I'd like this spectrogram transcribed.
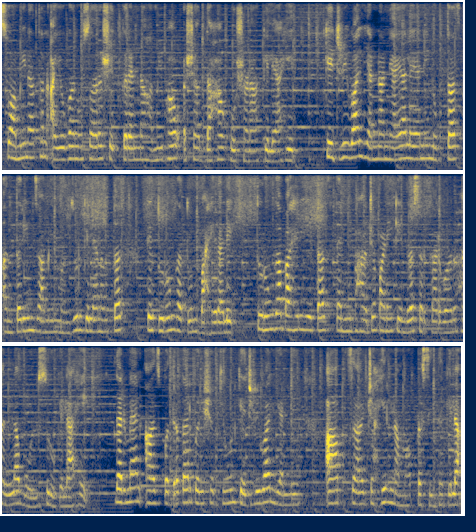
स्वामीनाथन आयोगानुसार शेतकऱ्यांना हमीभाव अशा दहा घोषणा केल्या आहेत. केजरीवाल यांना न्यायालयाने नुकताच अंतरिम जामीन मंजूर केल्यानंतर ते तुरुंगातून बाहेर आले. तुरुंगाबाहेर येताच त्यांनी भाजप आणि केंद्र सरकारवर हल्लाबोल सुरू केला आहे. दरम्यान आज पत्रकार परिषद घेऊन केजरीवाल यांनी आपचा जाहीरनामा प्रसिद्ध केला.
